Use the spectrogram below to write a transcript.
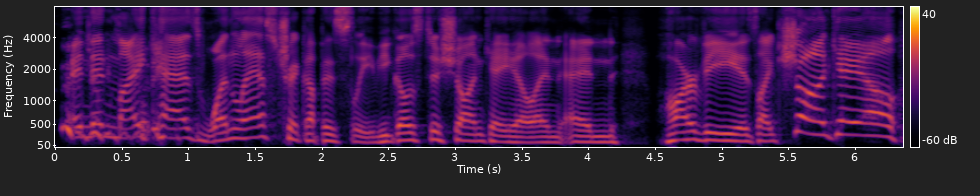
And then Mike has one last trick up his sleeve. He goes to Sean Cahill, and and Harvey is like, Sean Cahill,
